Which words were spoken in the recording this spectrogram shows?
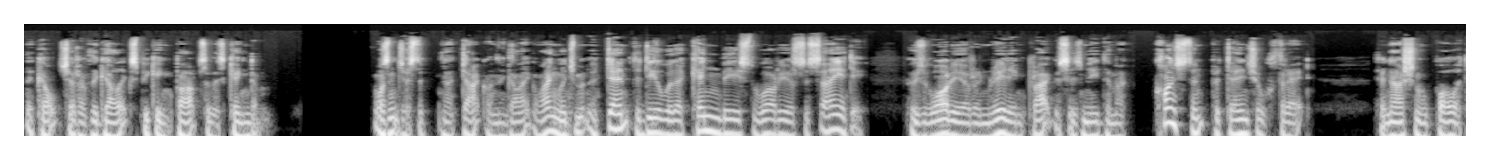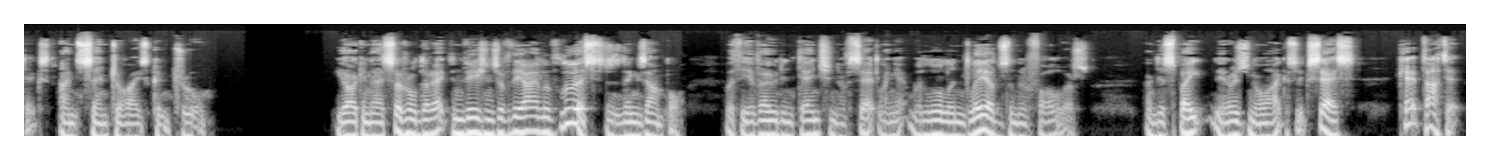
the culture of the Gaelic speaking parts of his kingdom. It wasn't just an attack on the Gaelic language, but an attempt to deal with a kin based warrior society whose warrior and raiding practices made them a constant potential threat to national politics and centralised control. He organised several direct invasions of the Isle of Lewis, as an example, with the avowed intention of settling it with lowland lairds and their followers, and despite the original lack of success, kept at it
